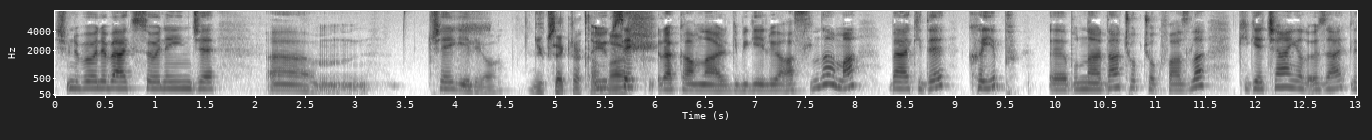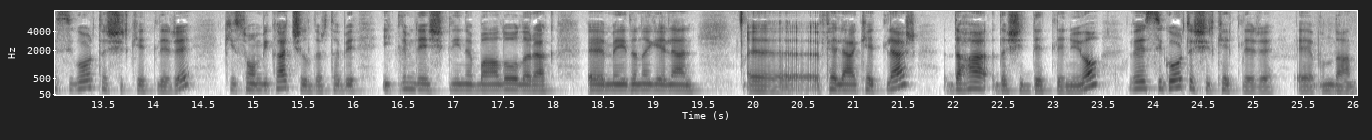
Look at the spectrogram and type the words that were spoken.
şimdi böyle belki söyleyince şey geliyor. Yüksek rakamlar. Yüksek rakamlar gibi geliyor aslında ama belki de kayıp e, bunlardan çok çok fazla ki geçen yıl özellikle sigorta şirketleri ki son birkaç yıldır tabii iklim değişikliğine bağlı olarak e, meydana gelen e, felaketler daha da şiddetleniyor ve sigorta şirketleri e, bundan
